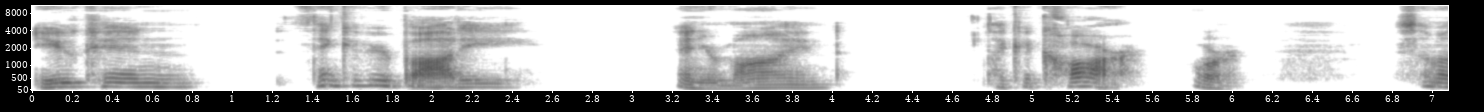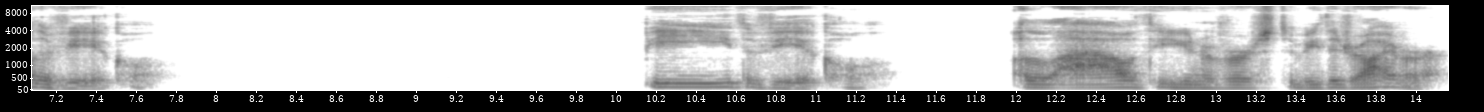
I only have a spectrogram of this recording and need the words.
You can think of your body and your mind like a car or some other vehicle. Be the vehicle. Allow the universe to be the driver.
